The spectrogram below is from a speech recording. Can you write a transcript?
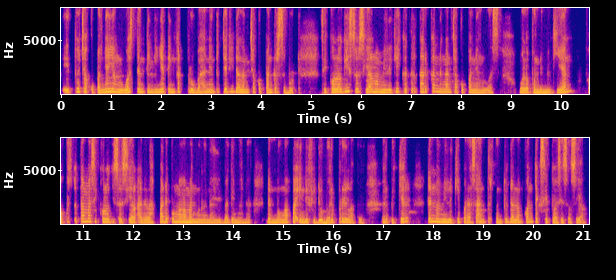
yaitu cakupannya yang luas dan tingginya tingkat perubahan yang terjadi dalam cakupan tersebut. Psikologi sosial memiliki ketertarikan dengan cakupan yang luas. Walaupun demikian, Fokus utama psikologi sosial adalah pada pemahaman mengenai bagaimana dan mengapa individu berperilaku, berpikir, dan memiliki perasaan tertentu dalam konteks situasi sosial.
